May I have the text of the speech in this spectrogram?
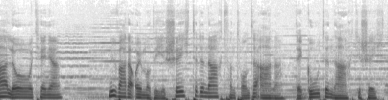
Hallo, Tjenja. Nu war da einmal die Geschichte der Nacht von Tante Anna, der gute Nachtgeschichte.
